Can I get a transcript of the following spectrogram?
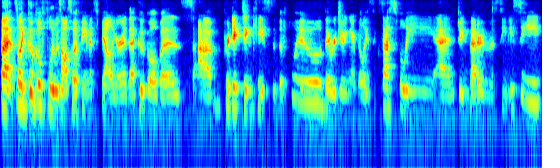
but like Google flu is also a famous failure that Google was um, predicting cases of the flu. They were doing it really successfully and doing better than the CDC.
